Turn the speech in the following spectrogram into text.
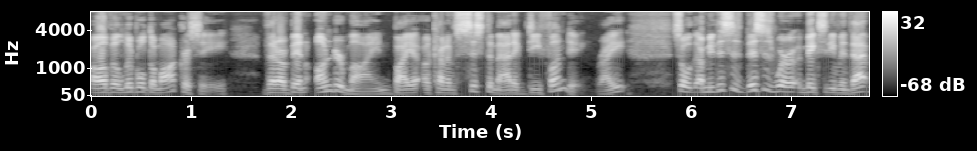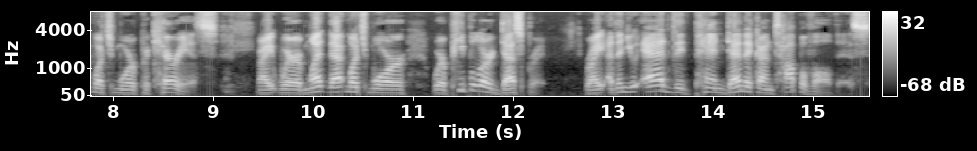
of a liberal democracy that have been undermined by a, kind of systematic defunding, right? So I mean, this is this is where it makes it even that much more precarious, right? Where that much more where people are desperate, right? And then you add the pandemic on top of all this,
